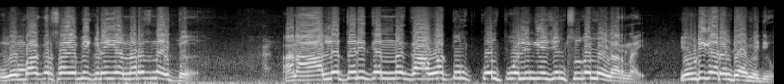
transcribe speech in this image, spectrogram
निंबाळकर साहेब इकडे येणारच नाहीत. आणि आलं तरी त्यांना गावातून कोण पोलिंग एजंट सुद्धा मिळणार नाही. एवढी गॅरंटी आम्ही देऊ.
